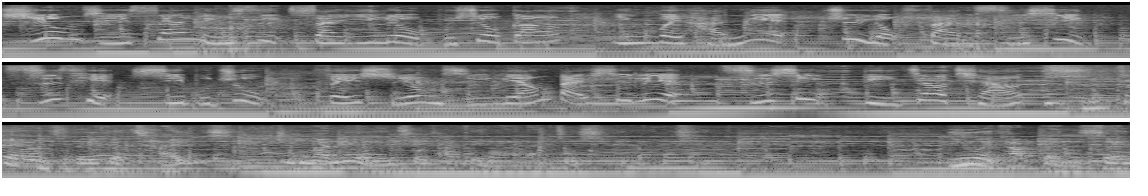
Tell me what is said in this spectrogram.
食用级三零四三一六不锈钢因为含镍，具有反磁性，磁铁吸不住；非食用级两百系列磁性比较强。是这样子的一个材质，从来没有人说它可以拿来做食用级。因为它本身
